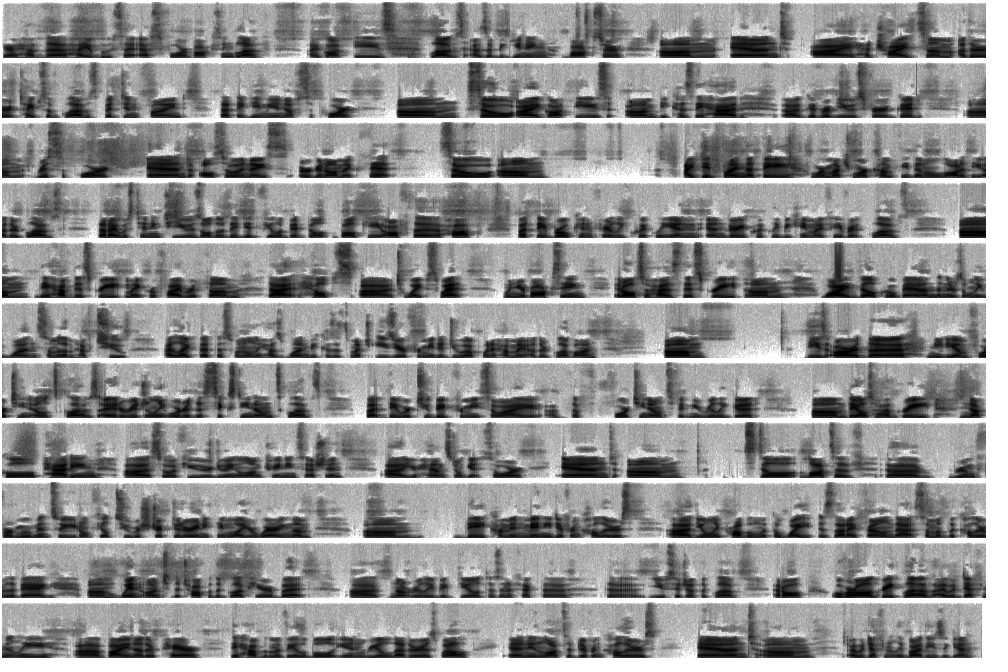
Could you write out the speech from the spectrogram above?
Here I have the Hayabusa S4 boxing glove. I got these gloves as a beginning boxer, um, and I had tried some other types of gloves, but didn't find that they gave me enough support. Um, so I got these um, because they had uh, good reviews for good um, wrist support and also a nice ergonomic fit. So um, I did find that they were much more comfy than a lot of the other gloves that I was tending to use, although they did feel a bit bulky off the hop, but they broke in fairly quickly and, and very quickly became my favorite gloves. Um, they have this great microfiber thumb that helps uh, to wipe sweat when you're boxing. It also has this great um, wide Velcro band, and there's only one. Some of them have two. I like that this one only has one because it's much easier for me to do up when I have my other glove on. Um, these are the medium 14 ounce gloves. I had originally ordered the 16 ounce gloves, but they were too big for me, so I uh, the 14 ounce fit me really good. Um, they also have great knuckle padding, uh, so if you're doing a long training session, uh, your hands don't get sore, and um, still lots of uh, room for movement, so you don't feel too restricted or anything while you're wearing them. Um, they come in many different colors. Uh, the only problem with the white is that I found that some of the color of the bag um, went onto the top of the glove here, but uh, not really a big deal. It doesn't affect the, the usage of the glove at all. Overall, great glove. I would definitely uh, buy another pair. They have them available in real leather as well and in lots of different colors. And um, I would definitely buy these again.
